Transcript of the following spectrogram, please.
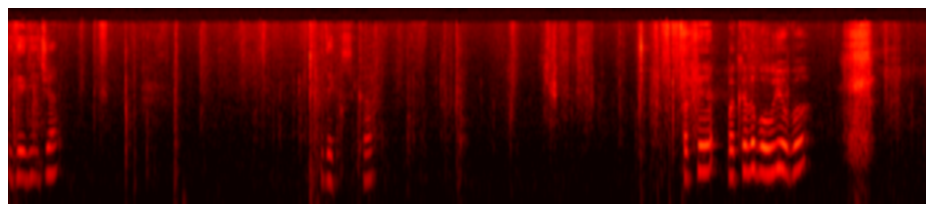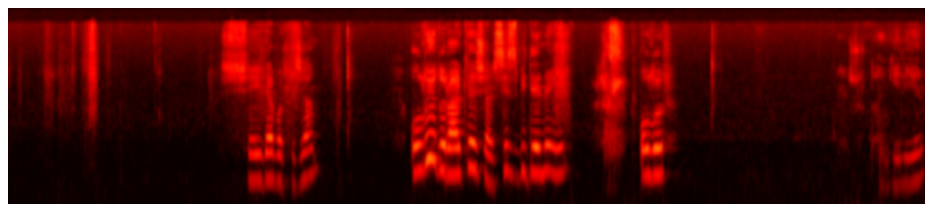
Bir deneyeceğim. Bir dakika. Bakın, bakalım oluyor mu? Şeyde bakacağım. Oluyordur arkadaşlar. Siz bir deneyin. Olur. Şuradan geleyim.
